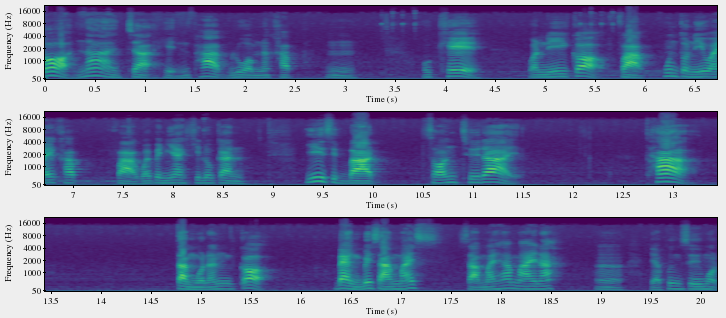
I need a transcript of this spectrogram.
ก็น่าจะเห็นภาพรวมนะครับอืมโอเค วันนี้ก็ฝากหุ้นตัวนี้ไว้ครับ ฝากไว้เป็นแง่คิดแล้วกัน 20 บาทซ้อนชื่อได้ ถ้าต่ำกว่านั้นก็แบ่งเป็น3ไม้3ไม้5ไม้นะเอออย่าเพิ่งซื้อหมด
